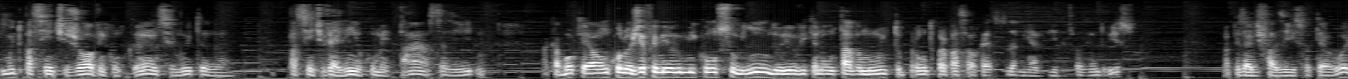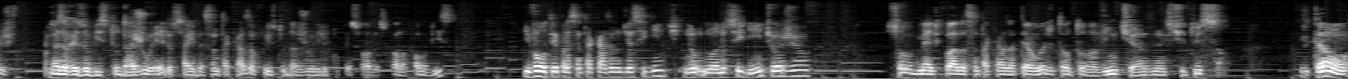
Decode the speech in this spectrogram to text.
muito paciente jovem com câncer, muito paciente velhinho com metástase, acabou que a oncologia foi meio me consumindo e eu vi que eu não estava muito pronto para passar o resto da minha vida fazendo isso, apesar de fazer isso até hoje. Mas eu resolvi estudar joelho, saí da Santa Casa, fui estudar joelho com o pessoal da Escola Paulista e voltei para Santa Casa no dia seguinte. No, no, ano seguinte, hoje eu sou médico lá da Santa Casa até hoje, então estou há 20 anos na instituição. Então,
